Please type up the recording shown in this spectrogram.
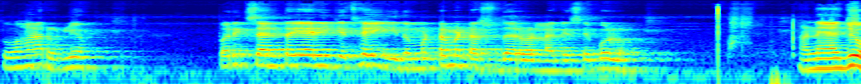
તો સારું લ્યો. પરીક્ષાની તૈયારી કે થઈ ગઈ તો મને ટમેટા સુધારવા લાગે છે બોલો. અને આ જો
